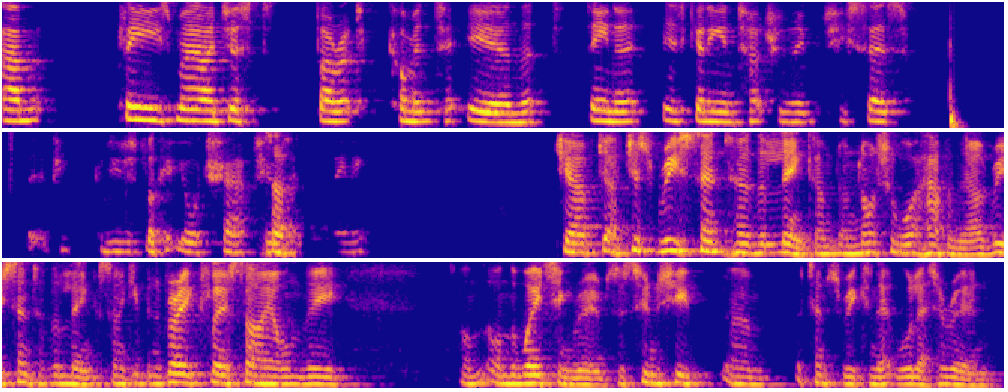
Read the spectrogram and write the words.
Um, please, may I just direct a comment to Ian that Dina is getting in touch with me. She says, if you could you just look at your chat? She I've, I've, just resent her the link. I'm, I'm, not sure what happened there. I've resent her the link, so I'm keeping a very close eye on the on, on the waiting room. So as soon as she um, attempts to reconnect, we'll let her in.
